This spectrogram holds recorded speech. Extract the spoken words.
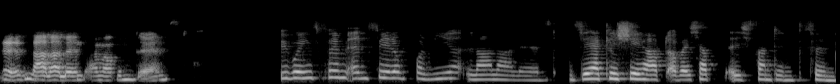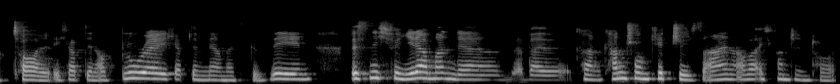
in La La Land einmal rumdanst. Übrigens, Filmempfehlung von mir, La La Land. Sehr klischeehaft, aber ich, hab, ich fand den Film toll. Ich habe den auf Blu-ray, ich habe den mehrmals gesehen. Ist nicht für jedermann, der bei, kann, kann schon kitschig sein, aber ich fand den toll.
